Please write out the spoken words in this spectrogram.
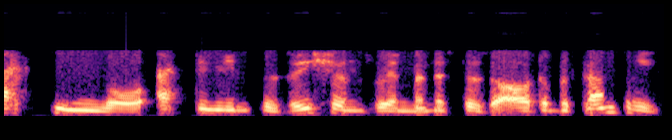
acting or acting in positions when ministers are out of the country.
